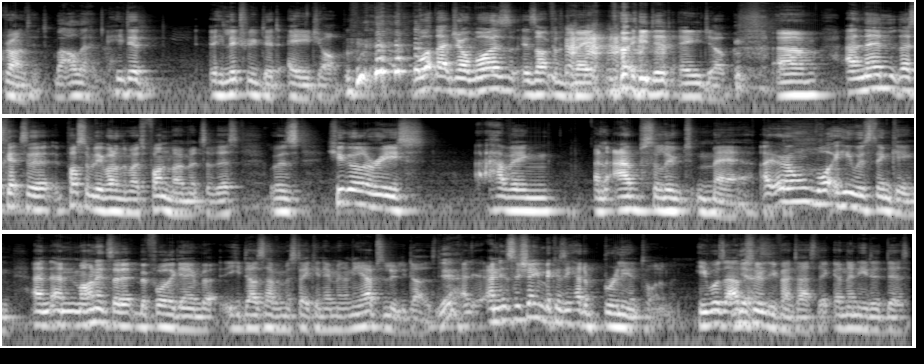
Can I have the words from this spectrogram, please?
Granted. But I'll let him. Know. He did. He literally did a job. what that job was is up for the debate, but he did a job. Um, and then let's get to possibly one of the most fun moments of this was Hugo Lloris having an absolute mare. I don't know what he was thinking. And and Mohamed said it before the game, but he does have a mistake in him, and he absolutely does. Yeah. And, and it's a shame because he had a brilliant tournament. He was absolutely fantastic, and then he did this.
